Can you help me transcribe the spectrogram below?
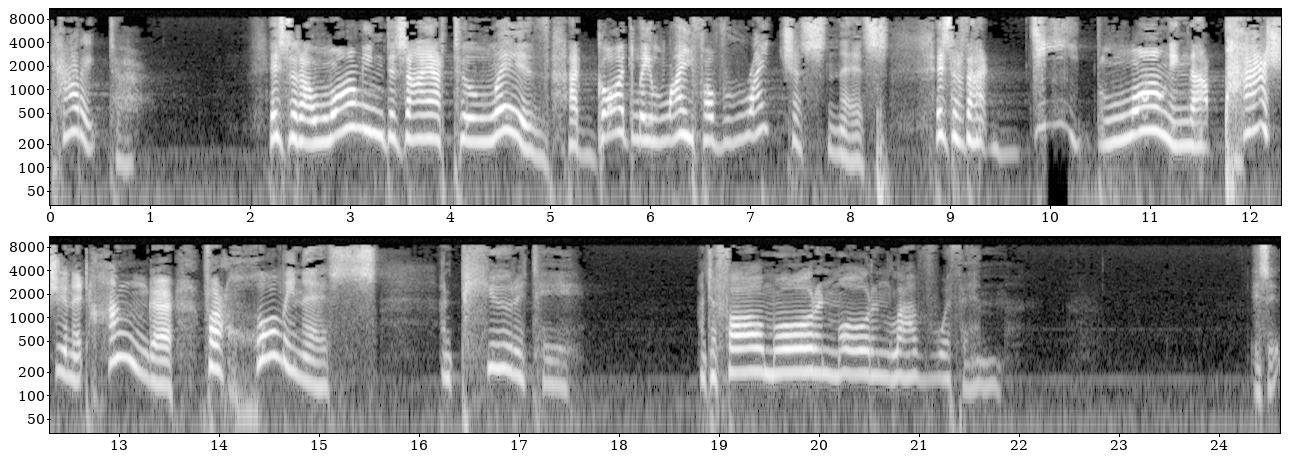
character? Is there a longing desire to live a godly life of righteousness? Is there that deep longing, that passionate hunger for holiness and purity? And to fall more and more in love with Him. Is it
